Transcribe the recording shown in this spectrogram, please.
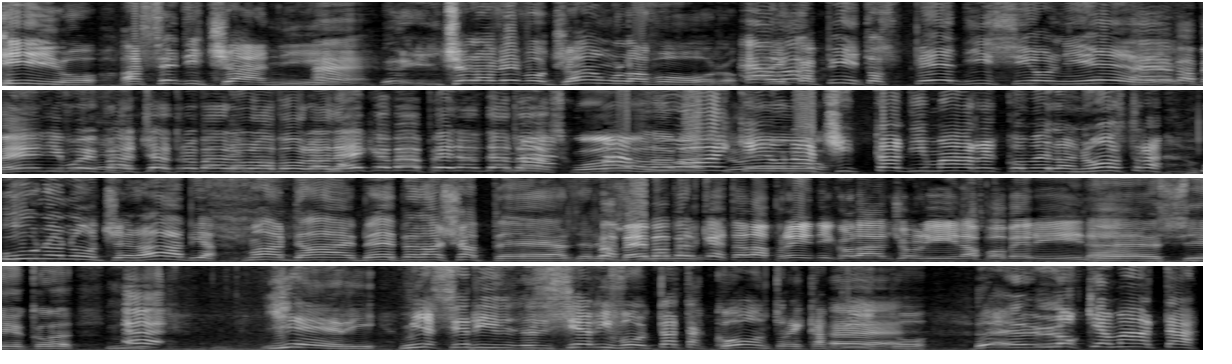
io a 16 anni Eh. eh, ce l'avevo già un lavoro, Eh, hai allora- capito? Spedizioniere. Eh, va bene, gli vuoi far già trovare un lavoro a lei che va appena andata Ma, a scuola? ma vuoi che una città di mare come la nostra uno non ce l'abbia? Ma dai, Beppe, lascia perdere. Vabbè, su. ma perché te la prendi con l'Angiolina, poverina? Eh sì, come... Eh. Ieri mi si è, si è rivoltata contro, hai capito? Eh, l'ho chiamata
